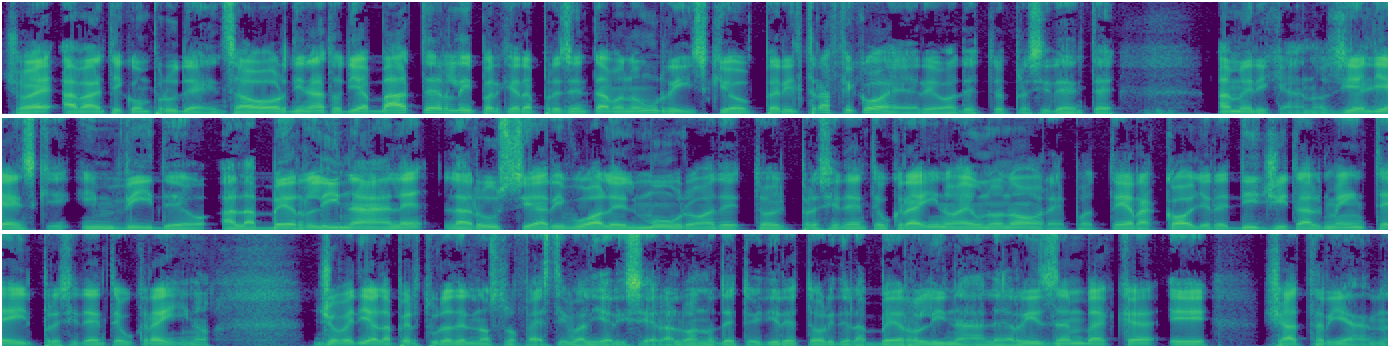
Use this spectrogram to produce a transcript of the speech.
cioè avanti con prudenza, ho ordinato di abbatterli perché rappresentavano un rischio per il traffico aereo, ha detto il presidente americano. Zelensky in video alla Berlinale, la Russia rivuole il muro, ha detto il presidente ucraino, è un onore poter accogliere digitalmente il presidente ucraino. Giovedì all'apertura del nostro festival ieri sera, lo hanno detto i direttori della Berlinale, Riesenbeck e Chatrian.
